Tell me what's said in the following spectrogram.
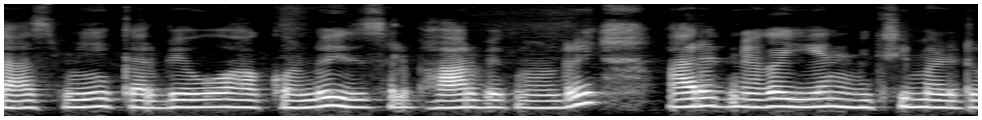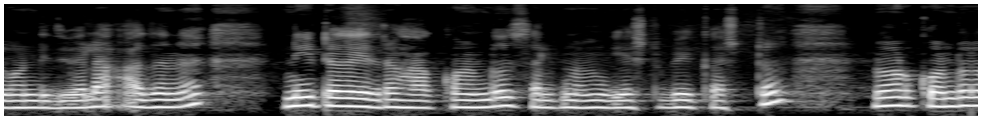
ಸಾಸ್ಮಿ, ಕರಿಬೇವು ಹಾಕ್ಕೊಂಡು ಇದು ಸ್ವಲ್ಪ ಹಾರಬೇಕು ನೋಡ್ರಿ. ಆರಿದ್ಮ್ಯಾಗ ಏನು ಮಿಕ್ಸಿ ಮಾಡಿ ಇಟ್ಕೊಂಡಿದ್ವಲ್ಲ ಅದನ್ನು ನೀಟಾಗಿ ಇದ್ರಾಗ ಹಾಕ್ಕೊಂಡು ಸ್ವಲ್ಪ ನಮ್ಗೆ ಎಷ್ಟು ಬೇಕಷ್ಟು ನೋಡಿಕೊಂಡು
